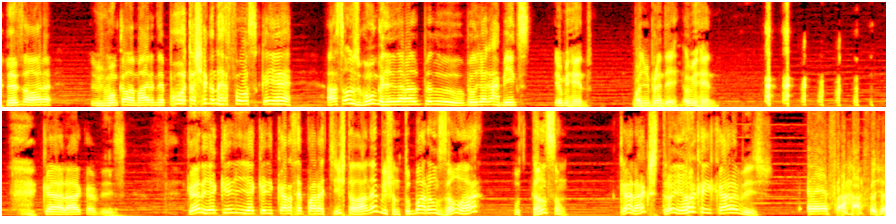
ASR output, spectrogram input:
Nessa hora, os Mon Calamari, né? Pô, tá chegando reforço, quem é? Ah, são os Gungas liderados pelo, pelo Jar Binks. Eu me rendo. Pode me prender, eu me rendo. Caraca, bicho. Cara, e aquele, e aquele cara separatista lá, né, bicho? Um tubarãozão lá. O Tanson. Caraca, estranhão aquele cara, bicho. Essa raça já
